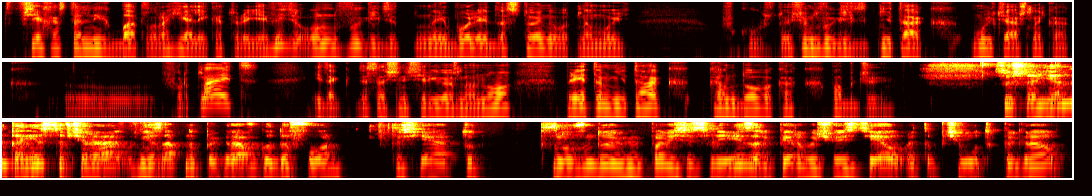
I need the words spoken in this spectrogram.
всех остальных батл роялей, которые я видел, он выглядит наиболее достойно вот на мой вкус. То есть он выглядит не так мультяшно, как э, Fortnite, и так достаточно серьезно, но при этом не так кондово, как PUBG. Слушай, а я наконец-то вчера внезапно поиграл в God of War. То есть я тут в новом доме повесил телевизор, первое, что я сделал, это почему-то поиграл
